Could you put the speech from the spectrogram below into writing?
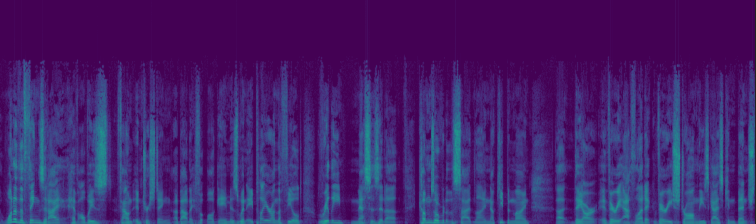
One of the things that I have always found interesting about a football game is when a player on the field really messes it up, comes over to the sideline. Now, keep in mind, uh, they are very athletic, very strong. These guys can bench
